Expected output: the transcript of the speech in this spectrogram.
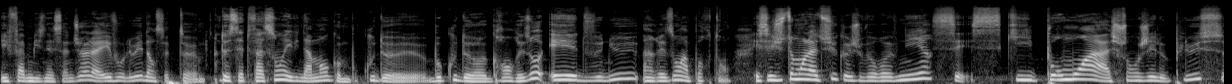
Et Femme Business Angel a évolué dans cette, de cette façon, évidemment, comme beaucoup de, beaucoup de grands réseaux, est devenu un réseau important. Et c'est justement là-dessus que je veux revenir. C'est ce qui, pour moi, a changé le plus,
